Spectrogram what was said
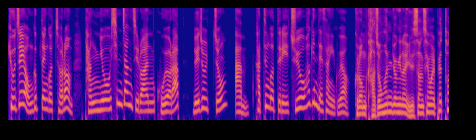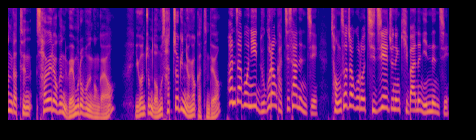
교재에 언급된 것처럼 당뇨, 심장질환, 고혈압, 뇌졸중, 암 같은 것들이 주요 확인 대상이고요. 그럼 가정 환경이나 일상생활 패턴 같은 사회력은 왜 물어보는 건가요? 이건 좀 너무 사적인 영역 같은데요? 환자분이 누구랑 같이 사는지, 정서적으로 지지해주는 기반은 있는지,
